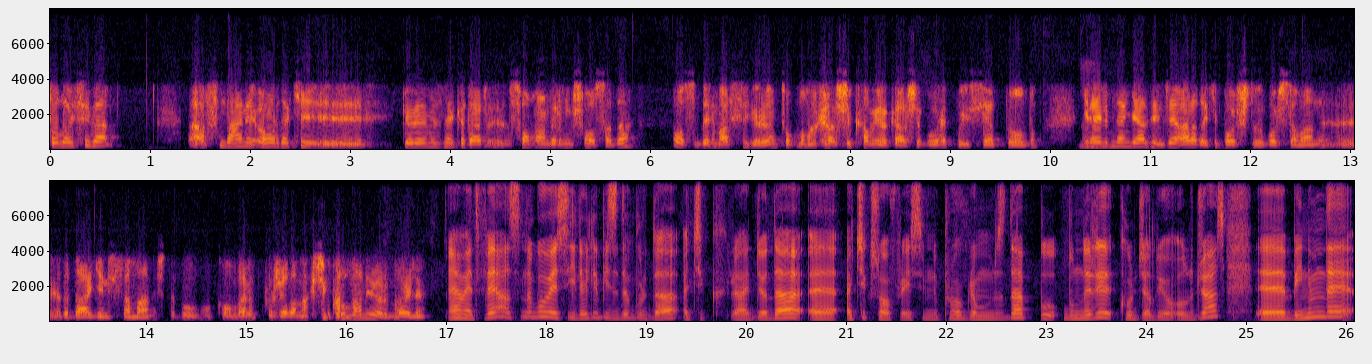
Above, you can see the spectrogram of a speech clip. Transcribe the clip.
Dolayısıyla aslında hani oradaki görevimiz ne kadar sonlandırılmış olsa da olsun benim asli görevim topluma karşı, kamuya karşı bu hep bu hissiyatta oldum. Yine evet. elimden geldiğince aradaki boşluğu, boş zamanı e, ya da daha geniş zamanı işte bu, bu konuları kurcalamak için kullanıyorum öyle. Evet ve aslında bu vesileyle biz de burada Açık Radyo'da e, Açık Sofra isimli programımızda bu bunları kurcalıyor olacağız. E, benim de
